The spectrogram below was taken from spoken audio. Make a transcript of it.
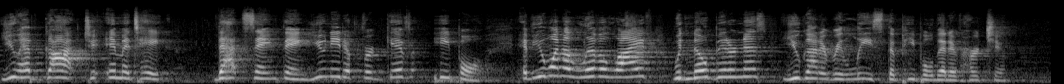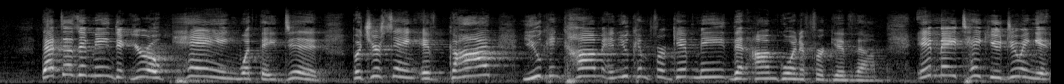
You have got to imitate that same thing. You need to forgive people. If you want to live a life with no bitterness, you got to release the people that have hurt you. That doesn't mean that you're okaying what they did, but you're saying, if God, you can come and you can forgive me, then I'm going to forgive them. It may take you doing it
